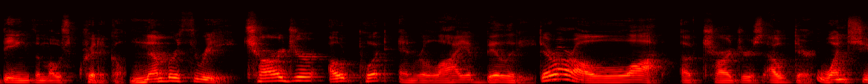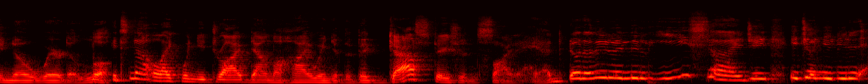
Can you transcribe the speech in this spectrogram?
being the most critical. Number three, charger output and reliability. There are a lot of chargers out there once you know where to look. It's not like when you drive down the highway and you have the big gas station sign ahead. No, no, little, little e sign. It's on your little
